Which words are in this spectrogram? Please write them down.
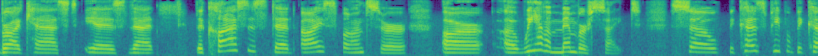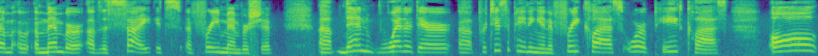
broadcast is that the classes that I sponsor are uh, we have a member site. So because people become a, a member of the site, it's a free membership. Uh, then whether they're uh, participating in a free class or a paid class, all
